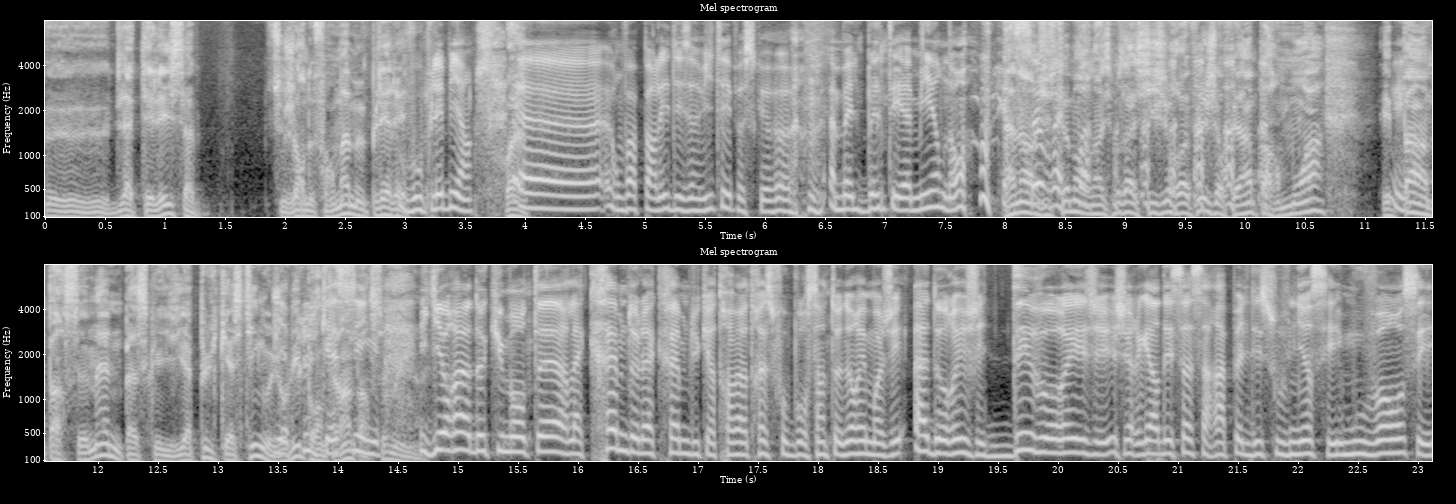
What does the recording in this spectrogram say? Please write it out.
euh, de la télé, ça, ce genre de format me plairait. Vous plaît bien. Voilà. Euh, on va parler des invités parce que Amel Bent et Amir, non? Ah non, justement, c'est pour ça. Si je refais, je refais un par mois et, pas un par semaine parce qu'il n'y a plus le casting aujourd'hui pour en le faire un par semaine. Il y aura un documentaire, la crème de la crème du 93 Faubourg Saint-Honoré. Moi, j'ai adoré, j'ai dévoré, j'ai regardé ça. Ça rappelle des souvenirs, c'est émouvant. C'est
